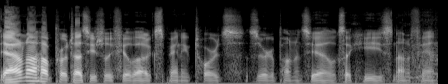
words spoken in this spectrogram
Yeah, I don't know how Protoss usually feel about expanding towards Zerg opponents. Yeah, it looks like he's not a fan.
